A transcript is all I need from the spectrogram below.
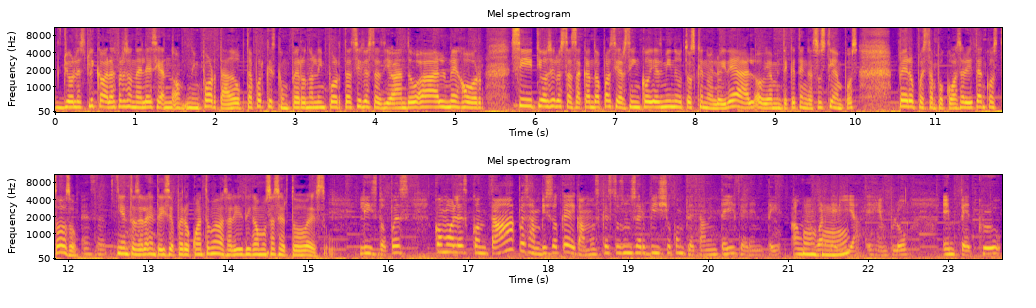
yo le explicaba a las personas y le decía, no, no importa, adopta porque es que a un perro no le importa si lo estás llevando al mejor sitio, si lo estás sacando a pasear 5 o 10 minutos, que no es lo ideal, obviamente que tenga sus tiempos, pero pues tampoco va a salir tan costoso. Exacto. Y entonces la gente dice, pero ¿cuánto me va a salir, digamos, hacer todo eso? Listo, pues como les contaba, pues han visto que digamos que esto es un servicio completamente diferente a una guardería. Ejemplo, en Pet Crew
